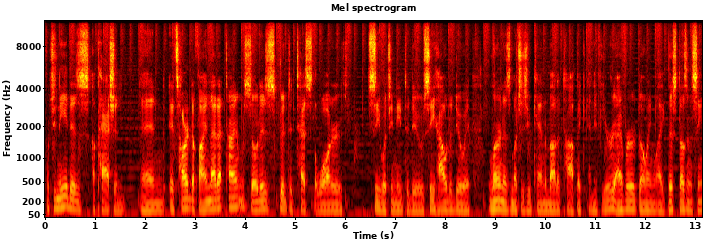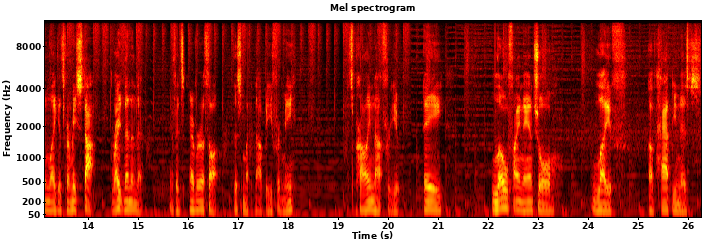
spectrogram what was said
What you need is a passion and it's hard to find that at times so it is good to test the waters see what you need to do see how to do it learn as much as you can about a topic. And if you're ever going like, this doesn't seem like it's for me, stop right then and there. If it's ever a thought, this might not be for me, it's probably not for you. A low financial life of happiness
